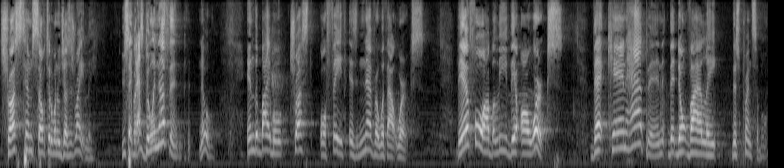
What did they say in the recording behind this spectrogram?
Trust himself to the one who judges rightly. You say, but that's doing nothing. No. In the Bible, trust or faith is never without works. Therefore, I believe there are works that can happen that don't violate this principle.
